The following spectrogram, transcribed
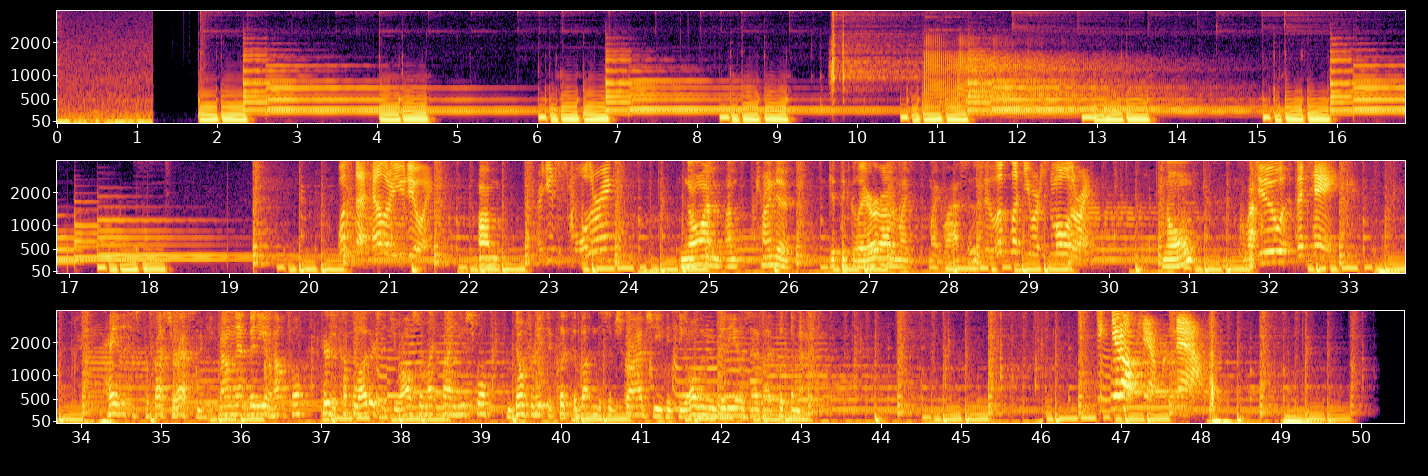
What the hell are you doing? Um, Are you smoldering? No, I'm, I'm trying to get the glare out of my, my glasses. It looked like you were smoldering. No. Gla- Do the take. Hey, this is Professor S, and if you found that video helpful, here's a couple others that you also might find useful. And don't forget to click the button to subscribe so you can see all the new videos as I put them out. Get, get off camera now.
